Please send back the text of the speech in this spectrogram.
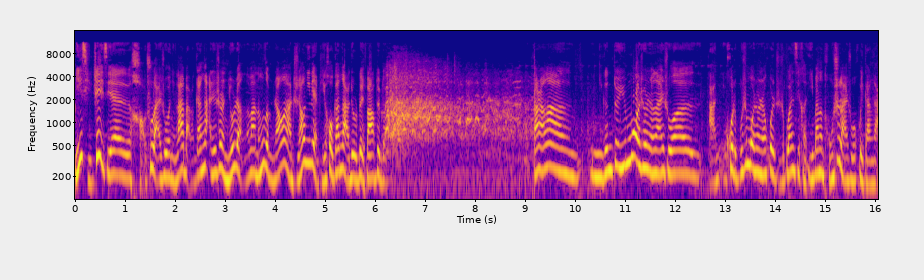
比起这些好处来说，你拉粑粑尴尬这事儿你就忍了吧，能怎么着啊？只要你脸皮厚，尴尬的就是对方，对不对？当然了，你跟对于陌生人来说啊，或者不是陌生人，或者只是关系很一般的同事来说会尴尬。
